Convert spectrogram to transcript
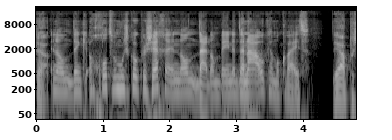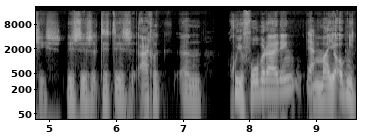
ja, En dan denk je, oh god, wat moest ik ook weer zeggen? En dan, nou, dan ben je het daarna ook helemaal kwijt. ja precies. Dus, dus het, is- het is eigenlijk een goede voorbereiding, Ja. maar je ook niet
